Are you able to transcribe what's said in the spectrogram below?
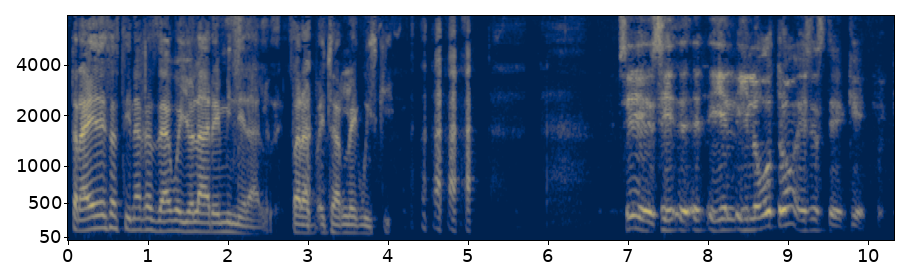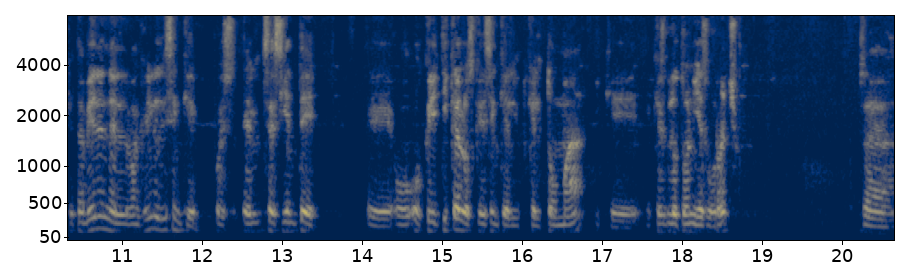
trae de esas tinajas de agua y yo la haré mineral güey, para echarle whisky. Sí, sí, eh, eh, y, el, y lo otro es este que, que también en el Evangelio dicen que pues él se siente eh, o, o critica a los que dicen que él, que él toma y que, que es glotón y es borracho. O sea,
